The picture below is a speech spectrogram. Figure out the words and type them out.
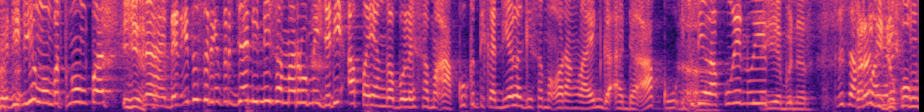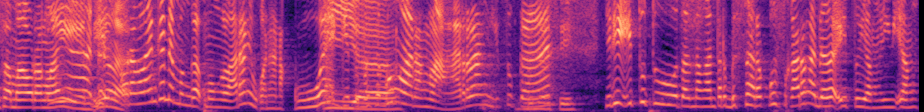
Jadi dia ngumpet-ngumpet. Iya. Nah, dan itu sering terjadi nih sama Rumi. Jadi apa yang nggak boleh sama aku ketika dia lagi sama orang lain nggak ada aku, itu dia lakuin, Wit. Iya bener. Terus aku Karena akhirnya- didukung sama orang lain. Iya, dan Iya orang lain kan emang nggak mau ngelarang ya bukan anak gue gitu. Iya. Masa gue ngelarang-larang gitu kan. Bener sih. Jadi itu tuh tantangan terbesarku sekarang adalah itu yang yang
